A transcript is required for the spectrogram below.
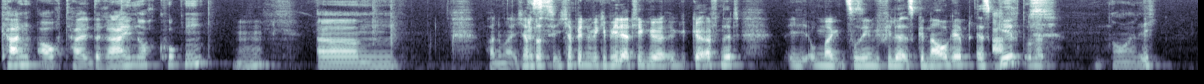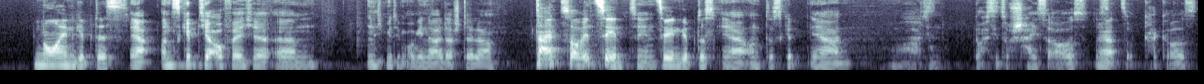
kann auch Teil 3 noch gucken. Ähm, Warte mal, ich habe hab hier den Wikipedia-Artikel ge geöffnet, um mal zu sehen, wie viele es genau gibt. Es acht gibt oder neun. ich, neun gibt es. ja, und es gibt ja auch welche, ähm, nicht mit dem Originaldarsteller. Nein, sorry, zehn. Zehn. Zehn gibt es. Ja, und es gibt, ja, boah, die sind, boah, das sieht so scheiße aus. Das Ja. sieht so kacke aus.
